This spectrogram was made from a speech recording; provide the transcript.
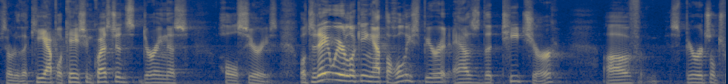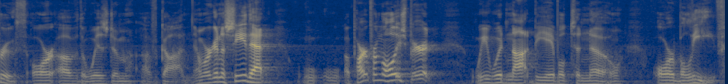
sort of the key application questions during this whole series. Well, today we are looking at the Holy Spirit as the teacher of spiritual truth or of the wisdom of God. And we're going to see that apart from the Holy Spirit, we would not be able to know or believe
